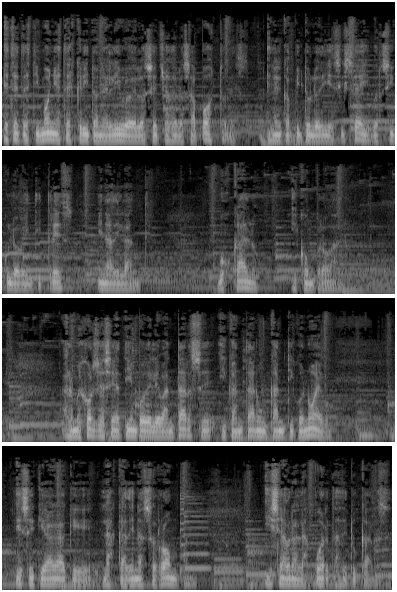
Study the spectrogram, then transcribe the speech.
Este testimonio está escrito en el libro de los Hechos de los Apóstoles, en el capítulo 16, versículo 23 en adelante. Búscalo y comprobalo. A lo mejor ya sea tiempo de levantarse y cantar un cántico nuevo, ese que haga que las cadenas se rompan y se abran las puertas de tu cárcel.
